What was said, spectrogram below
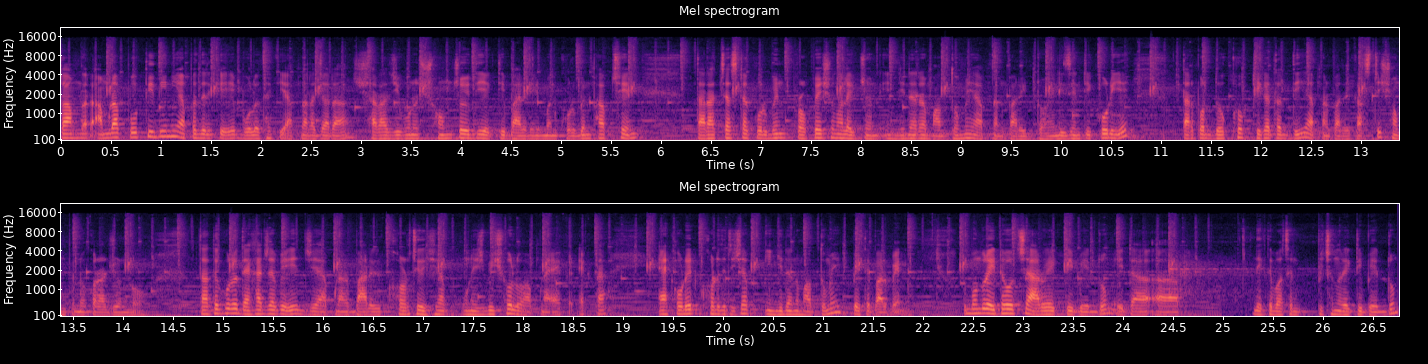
তো আমরা আমরা প্রতিদিনই আপনাদেরকে বলে থাকি, আপনারা যারা সারা জীবনের সঞ্চয় দিয়ে একটি বাড়ি নির্মাণ করবেন ভাবছেন, তারা চেষ্টা করবেন প্রফেশনাল একজন ইঞ্জিনিয়ারের মাধ্যমে আপনার বাড়ির ড্রয়িং ডিজাইনটি করিয়ে, তারপর দক্ষ ঠিকাদার দিয়ে আপনার বাড়ির কাজটি সম্পূর্ণ করার জন্য। তাতে করে দেখা যাবে যে আপনার বাড়ির খরচের হিসাব উনিশ বিশ হলেও আপনার এক- একটা অ্যাকোরেট খরচের হিসাব ইঞ্জিনিয়ারের মাধ্যমে পেতে পারবেন। তো বন্ধুরা, এটা হচ্ছে আরও একটি বেডরুম এটা দেখতে পাচ্ছেন পিছনের একটি বেডরুম।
